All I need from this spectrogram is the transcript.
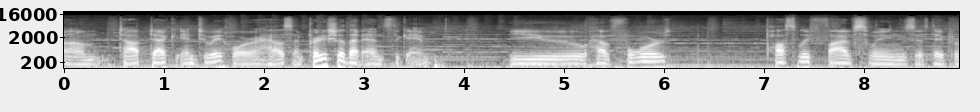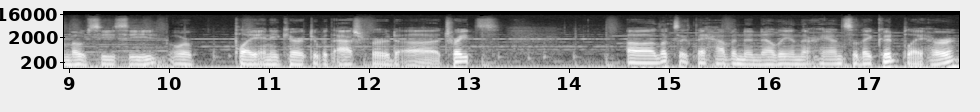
Um, top deck into a horror house. I'm pretty sure that ends the game. You have four, possibly five swings if they promote CC or play any character with Ashford uh, traits. Uh, looks like they have a Nunnally in their hand, so they could play her.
